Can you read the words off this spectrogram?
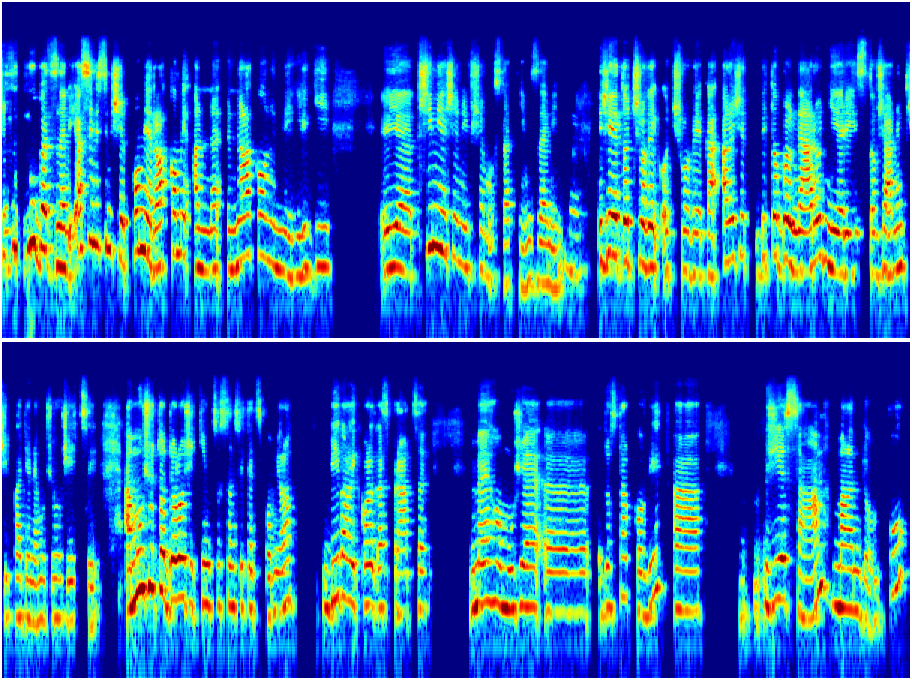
Že se vůbec neví. Já si myslím, že poměr lakomy a ne, nelakomých lidí je přiměřený všem ostatním zemím. Hmm. Že je to člověk od člověka, ale že by to byl národní rys, to v žádném případě nemůžu říci. A můžu to doložit tím, co jsem si teď vzpomněla. Bývalý kolega z práce mého muže eh, dostal covid a žije sám v malém domku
